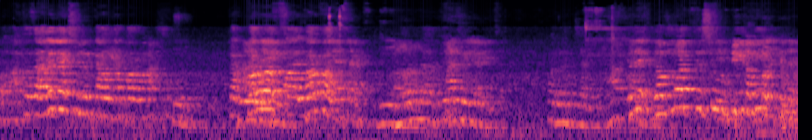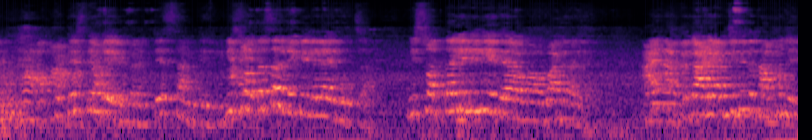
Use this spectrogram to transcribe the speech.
आता झाले ना ऍक्सिडेंट काल का परवा? का परवा चाल- परवा परत झाले. म्हणजे गंमत कशी होती? की- तेच तेवढे तेच सांगते. मी. स्वतः सर्वे केलेला आहे रोजचा. मी स्वतः गेलेली आहे त्या बाजाराला आहे ना आपल्या गाडी आमची तिथं थांब म्हणजे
